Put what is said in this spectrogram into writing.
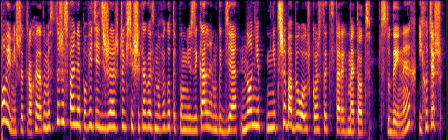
powiem jeszcze trochę, natomiast to też jest fajne powiedzieć, że rzeczywiście Chicago jest nowego typu musicalem, gdzie no nie, nie trzeba było już korzystać z starych metod studyjnych. I chociaż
